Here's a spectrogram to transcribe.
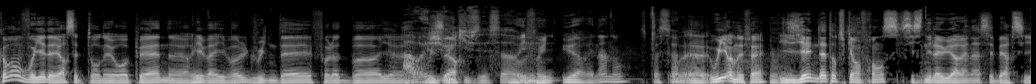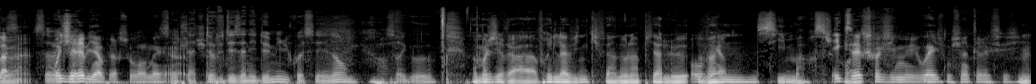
Comment vous voyez d'ailleurs cette tournée européenne, euh, Revival, Green Day, Fall Out Boy, euh, Ah ouais, j'ai vu Weezer qui faisait ça. Oui. Il faut une U Arena, non C'est pas ça Ouais. Euh, oui, en effet. Il y a une date en tout cas en France, si ce n'est la U Arena, c'est Bercy. Bah, ouais. Moi, j'irais bien, perso. Mais, Ça va être la teuf des années 2000, quoi. C'est énorme. C'est rigolo. Ah, Moi, j'irai à Avril Lavigne qui fait un Olympia le Oh, merde. 26 mars. je Exact, je crois que j'ai mis- ouais, je me suis intéressé aussi. Mm.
